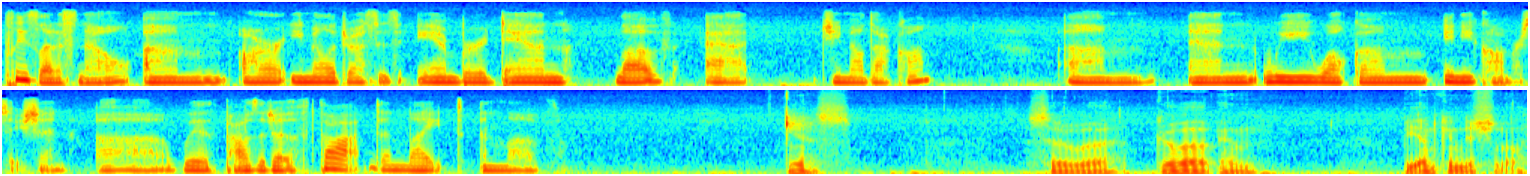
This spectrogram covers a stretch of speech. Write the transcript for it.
please let us know. Um, our email address is amberdanlove at gmail.com. Um, and we welcome any conversation uh, with positive thought and light and love. Yes. So uh, go out and be unconditional.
